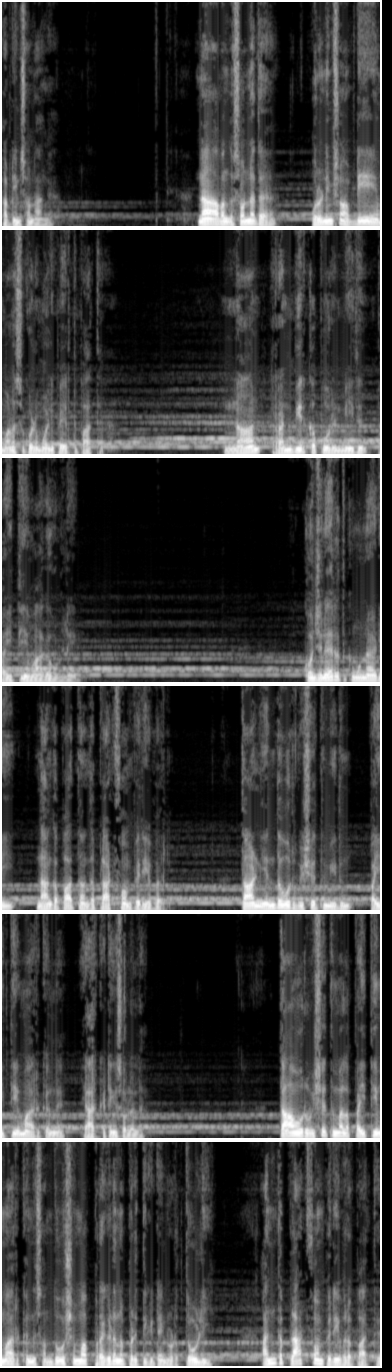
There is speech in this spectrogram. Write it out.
அப்படின்னு சொன்னாங்க. நான் அவங்க சொன்னதை ஒரு நிமிஷம் அப்படியே என் மனசுக்குள்ள மொழிபெயர்த்து பார்த்தேன். நான் ரன்பீர் கபூரின் மீது பைத்தியமாக உள்ளேன். கொஞ்ச நேரத்துக்கு முன்னாடி நாங்க பார்த்த அந்த பிளாட்ஃபார்ம் பெரியவர் தான் எந்த ஒரு விஷயத்து மீதும் பைத்தியமா இருக்குன்னு யார்கிட்டையும் சொல்லல. தான் ஒரு விஷயத்து மேல பைத்தியமா இருக்குன்னு சந்தோஷமா பிரகடனப்படுத்திக்கிட்ட என்னோட தோழி அந்த பிளாட்ஃபார்ம் பெரியவரை பார்த்து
